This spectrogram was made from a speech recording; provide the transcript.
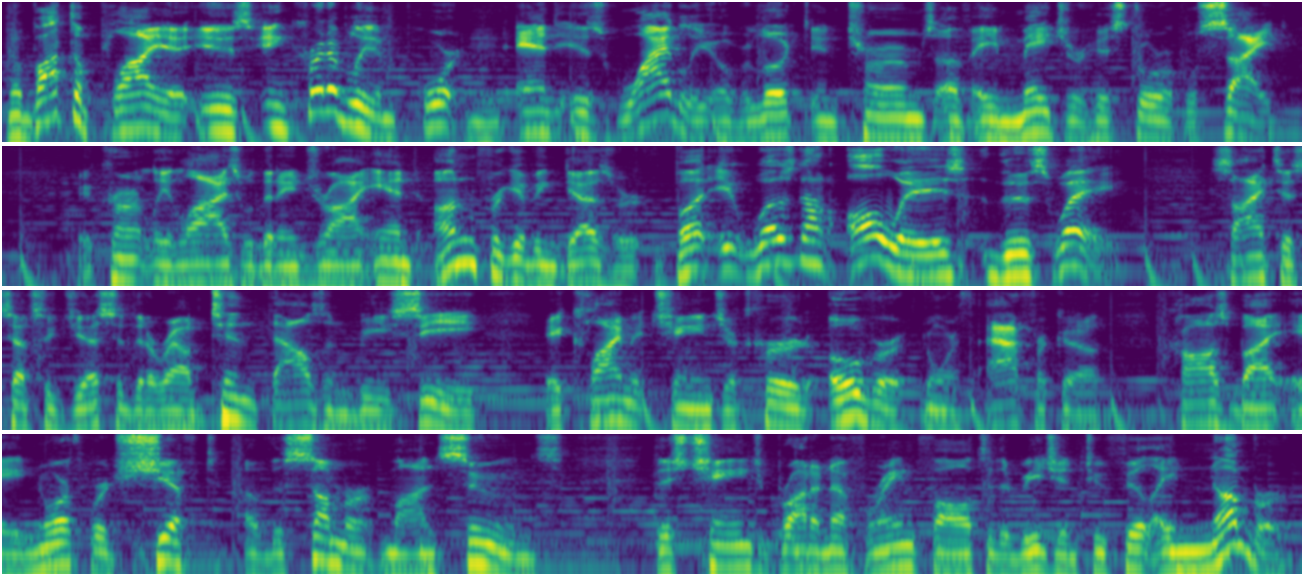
Nabta Playa is incredibly important and is widely overlooked in terms of a major historical site. It currently lies within a dry and unforgiving desert, but it was not always this way. Scientists have suggested that around 10,000 BC, a climate change occurred over North Africa caused by a northward shift of the summer monsoons. This change brought enough rainfall to the region to fill a number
